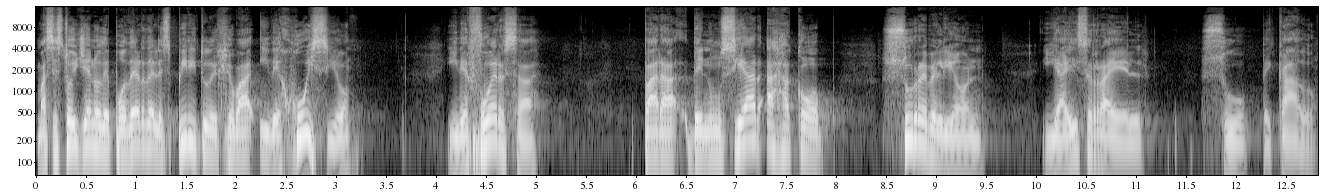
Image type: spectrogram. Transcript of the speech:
mas estoy lleno de poder del Espíritu de Jehová y de juicio y de fuerza para denunciar a Jacob su rebelión y a Israel su pecado.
